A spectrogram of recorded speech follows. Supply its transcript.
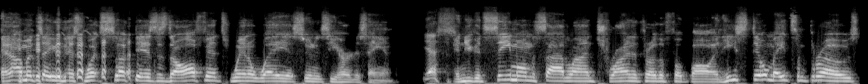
and I'm going to tell you this what sucked is, is the offense went away as soon as he hurt his hand. Yes. And you could see him on the sideline trying to throw the football, and he still made some throws.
